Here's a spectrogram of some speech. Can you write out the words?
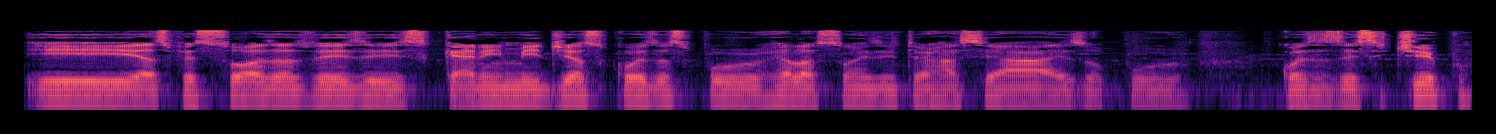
e as pessoas às vezes querem medir as coisas por relações interraciais ou por coisas desse tipo.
